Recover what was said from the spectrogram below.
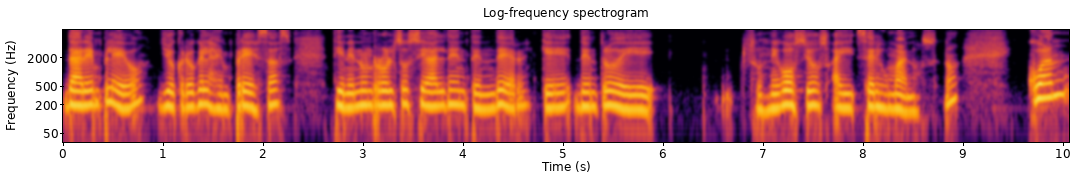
dar empleo. Yo creo que las empresas tienen un rol social de entender que dentro de sus negocios hay seres humanos, ¿no? Cuán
